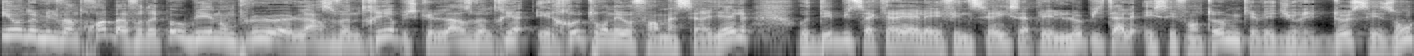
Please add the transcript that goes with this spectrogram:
Et en 2023, bah faudrait pas oublier non plus euh, Lars von Trier, puisque Lars von Trier est retourné au format sériel. Au début de sa carrière, il avait fait une série qui s'appelait L'hôpital et ses fantômes, qui avait duré deux saisons,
